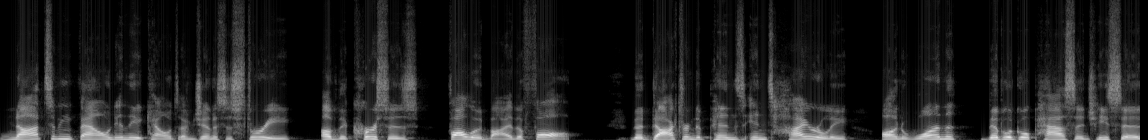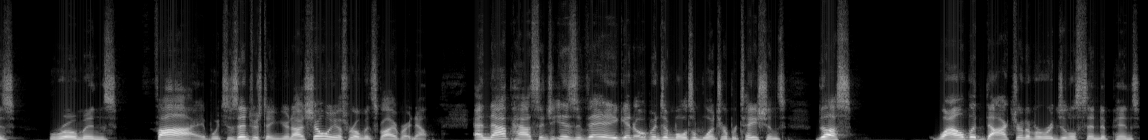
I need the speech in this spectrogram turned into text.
not to be found in the account of Genesis 3 of the curses followed by the fall. The doctrine depends entirely on one biblical passage. He says Romans 5, which is interesting. You're not showing us Romans 5 right now. And that passage is vague and open to multiple interpretations. Thus, while the doctrine of original sin depends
